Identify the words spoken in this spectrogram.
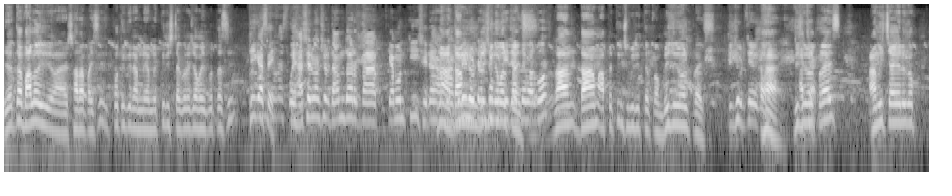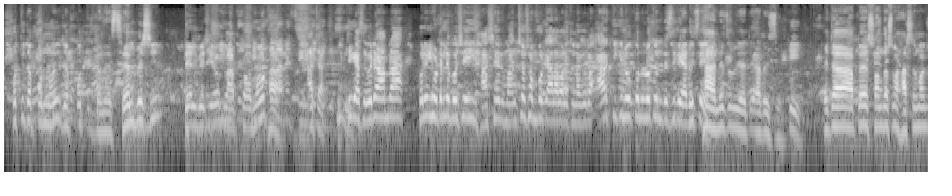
যেহেতু ভালোই সারা পাইছি। প্রতিদিন আমি আমরা তিরিশটা করে জবাই করতেছি। ঠিক আছে ওই হাঁসের মাংসের দাম দর বা কেমন কি সেটা দাম রিজনেবল জানতে প্রাইস পারব। দাম আপনার তিনশো বিরিতে কম রিজনেবল প্রাইস 300 ফিট থেকে কম। হ্যাঁ রিজনেবল আচ্ছা। প্রাইস আমি চাই হলো প্রতিটা পণ্যই যে প্রতি- মানে সেল বেশি। তেল বেশি হোক লাভ কম হোক। হ্যাঁ। আচ্ছা ঠিক আছে ওইটা আমরা খলিল হোটেলে বসে এই হাঁসের মাংস সম্পর্কে আলাপ আলোচনা করব। আর কি কি কোনো নতুন রেসিপি অ্যাড হয়েছে হ্যাঁ নতুন অ্যাড হয়েছে কি? এটা আপনার সন্ধ্যার সময় হাঁসের মাংস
